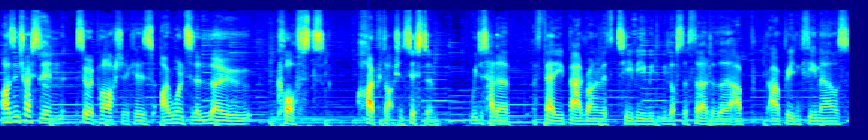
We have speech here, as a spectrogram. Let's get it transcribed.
I was interested in silvopasture because I wanted a low cost, high production system. We just had a, a fairly bad run with TB. We, we lost a third of the, our, our breeding females.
